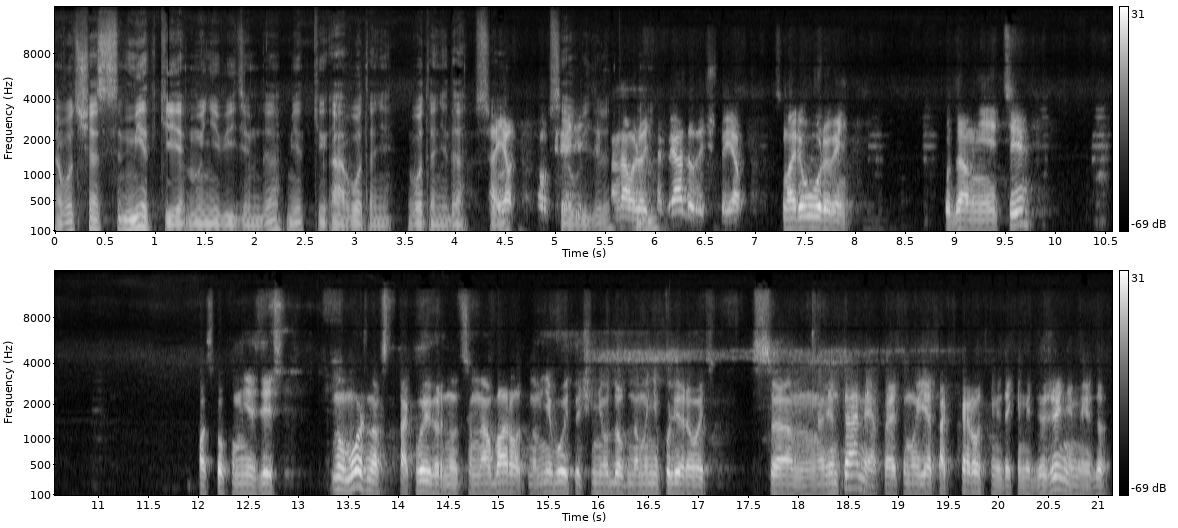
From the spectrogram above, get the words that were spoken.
А вот сейчас метки мы не видим, да? Метки. А, вот они, вот они, да. Все, а я все увидели. Останавливать, угу. оглядывать, что я смотрю уровень, куда мне идти, поскольку мне здесь, ну, можно так вывернуться наоборот, но мне будет очень неудобно манипулировать с винтами, поэтому я так короткими такими движениями иду.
